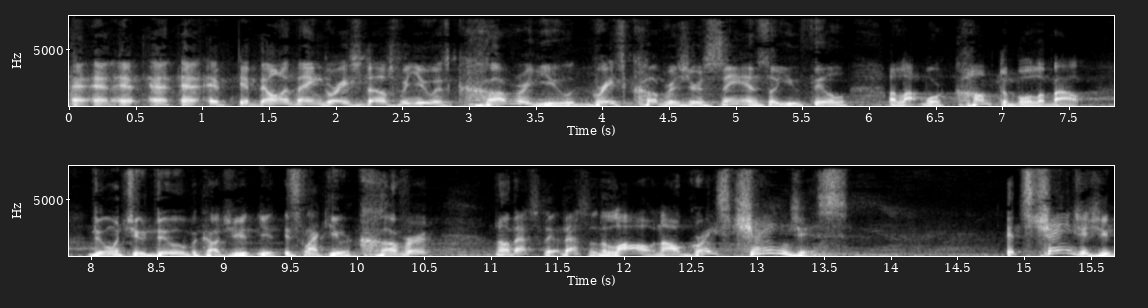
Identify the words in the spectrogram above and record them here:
And, and, and, and if, if, the only thing grace does for you is cover you, grace covers your sin so you feel a lot more comfortable about doing what you do because you, you, it's like you're covered. No, that's the, that's the law. No, grace changes. It changes you.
